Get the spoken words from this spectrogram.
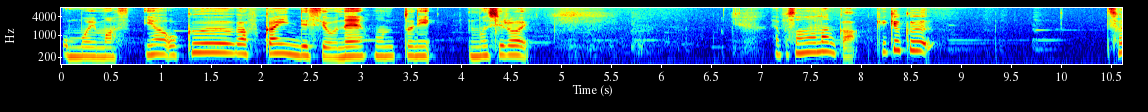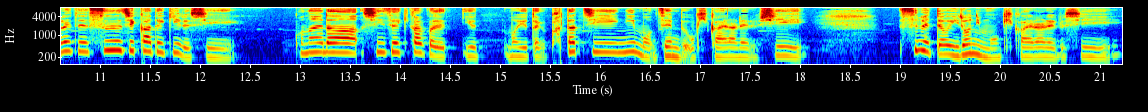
思います。いや奥が深いんですよね。本当に。面白い。やっぱそのなんか結局それで数字化できるしこの間申請企画で言も言ったけど形にも全部置き換えられるし全てを色にも置き換えられるし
